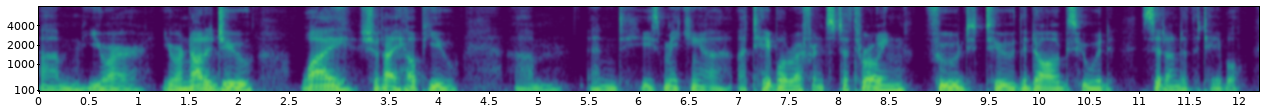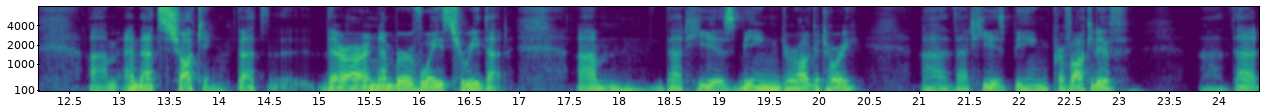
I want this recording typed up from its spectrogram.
Um, you are you are not a Jew. Why should I help you? Um, and he's making a, a table reference to throwing food to the dogs who would sit under the table. Um, and that's shocking. That there are a number of ways to read that. Um, that he is being derogatory, uh, that he is being provocative, uh, that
